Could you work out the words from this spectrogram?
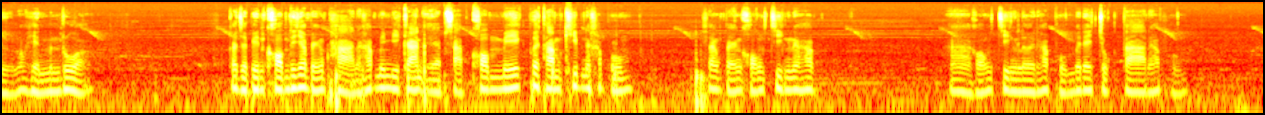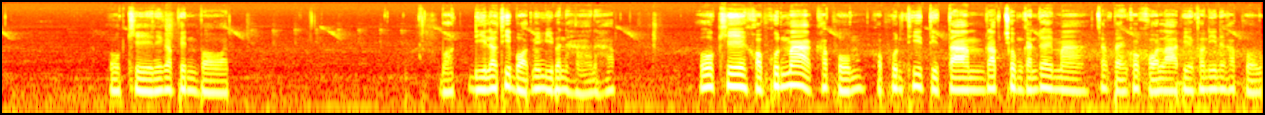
หนึ่งเราเห็นมันรั่ว ก็จะเป็นคอมที่ช่างแปงผ่านะครับ ไม่มีการแอบสับคอมเมคเพื่อทำคลิปนะครับ ผมช่างแปงของจริงนะครับ อ่าของจริงเลยนะครับ ผมไม่ได้จุกตานะครับผม โอเคนี่ก็เป็นบอร์ดบอร์ดดีแล้วที่บอร์ดไม่มีปัญหานะครับ โอเคขอบคุณมากครับผม ขอบคุณที่ติดตามรับชมกันด้วยมาช่างแปงก็ขอลาเพียงเท่านี้นะครับผม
